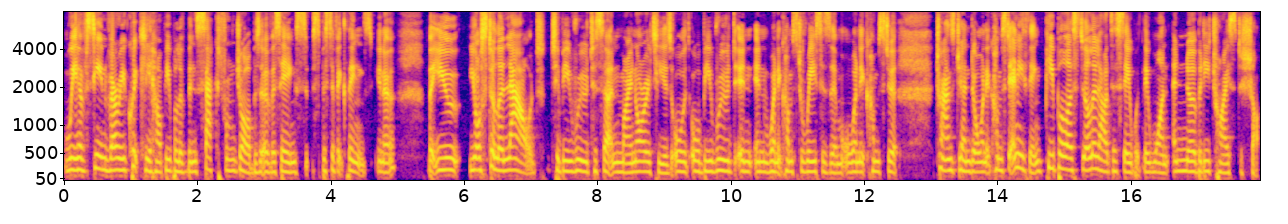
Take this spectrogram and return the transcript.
We have seen very quickly how people have been sacked from jobs over saying s- specific things, you know, but you you're still allowed to be rude to certain minorities or or be rude in, in when it comes to racism or when it comes to transgender, when it comes to anything. People are still allowed to say what they want and nobody tries to shut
